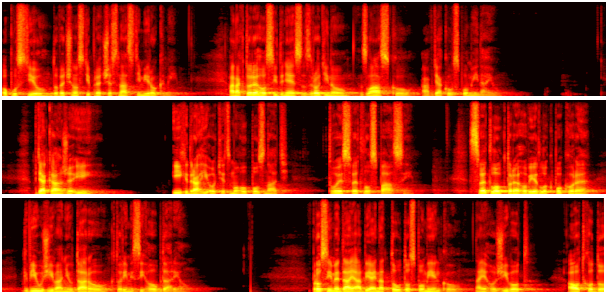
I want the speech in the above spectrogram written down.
opustil do väčšnosti pred 16 rokmi a na ktorého si dnes s rodinou, s láskou a vďakou spomínajú. Vďaka, že i ich drahý otec mohol poznať Tvoje svetlo spásy. Svetlo, ktoré ho viedlo k pokore, k využívaniu darov, ktorými si ho obdaril. Prosíme, daj, aby aj nad touto spomienkou na jeho život a odchod do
